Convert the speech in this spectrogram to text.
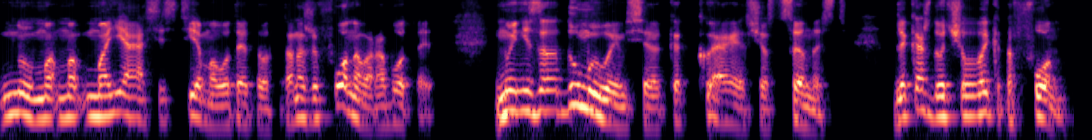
ну, моя система вот эта вот, она же фоново работает. Мы не задумываемся, какая сейчас ценность. Для каждого человека это фон.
